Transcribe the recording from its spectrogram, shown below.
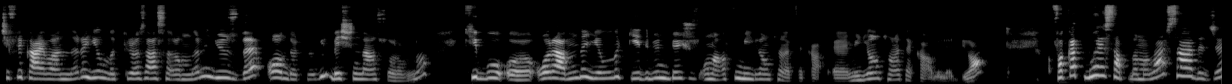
çiftlik hayvanları yıllık küresel salımların %14,5'inden sorumlu. Ki bu e, oranda yıllık 7516 milyon tona, teka, e, milyon tona tekabül ediyor. Fakat bu hesaplamalar sadece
